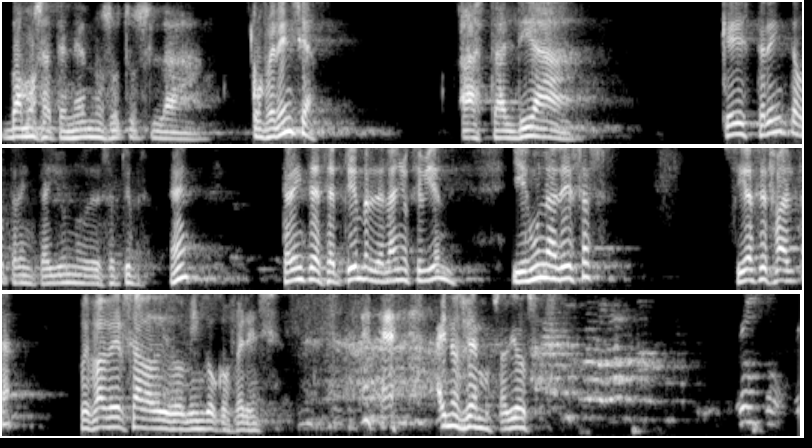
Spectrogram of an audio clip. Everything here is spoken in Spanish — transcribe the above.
vamos a tener nosotros la conferencia hasta el día, ¿qué es? 30 o 31 de septiembre. ¿Eh? 30 de septiembre del año que viene. Y en una de esas, si hace falta, pues va a haber sábado y domingo conferencia. Ahí nos vemos. Adiós. Pronto.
